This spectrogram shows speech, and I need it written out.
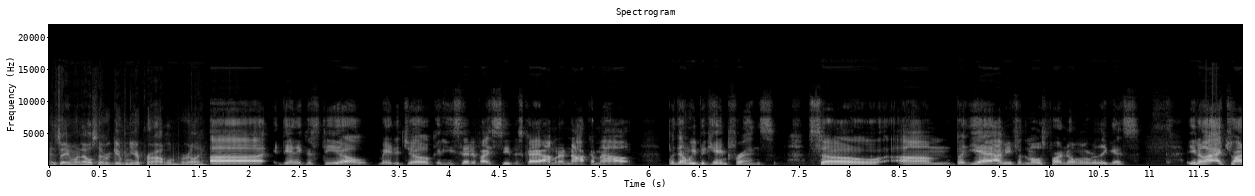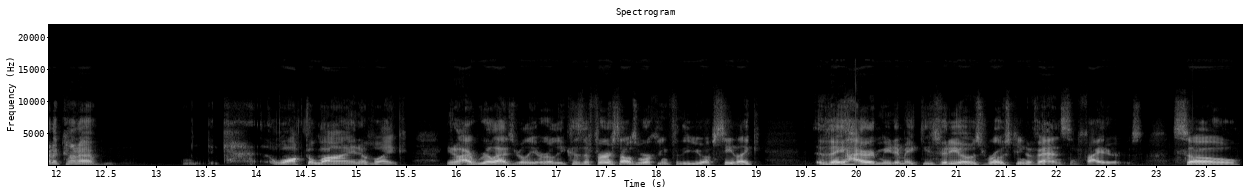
Has anyone else ever given you a problem? Really? uh, Danny Castillo made a joke, and he said, if I see this guy, I'm going to knock him out. But then we became friends. So, um, but yeah, I mean, for the most part, no one really gets. You know, I try to kind of walk the line of like, you know, I realized really early because at first I was working for the UFC, like they hired me to make these videos roasting events and fighters. So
